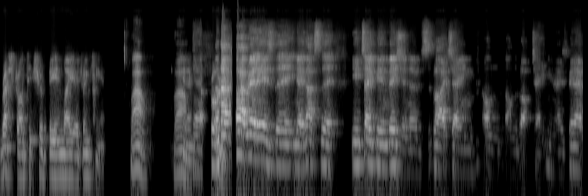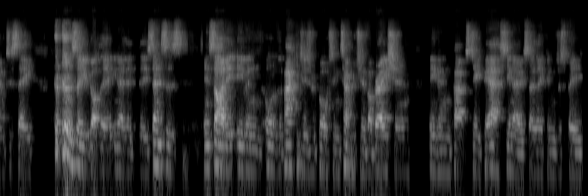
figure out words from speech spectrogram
restaurant it should be in where you're drinking it. Wow. Wow. You know, yeah. And that, that really is the, you know, that's the utopian vision of supply chain on, on the blockchain. You know, it's been able to see, so you've got the, you know, the, the sensors inside it, even all of the packages reporting temperature, vibration, even perhaps GPS, you know, so they can just be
